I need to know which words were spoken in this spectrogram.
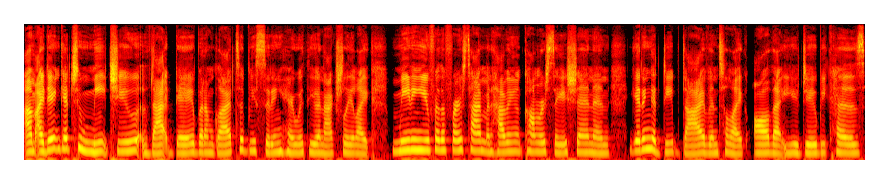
Um, I didn't get to meet you that day, but I'm glad to be sitting here with you and actually like meeting you for the first time and having a conversation and getting a deep dive into like all that you do because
